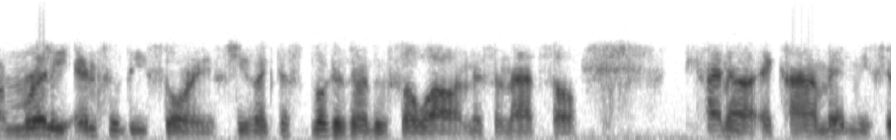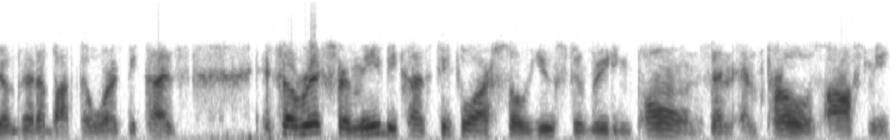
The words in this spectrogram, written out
I'm really into these stories." She's like, "This book is gonna do so well, and this and that." So, kind of, it kind of made me feel good about the work because it's a risk for me because people are so used to reading poems and and prose off me.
